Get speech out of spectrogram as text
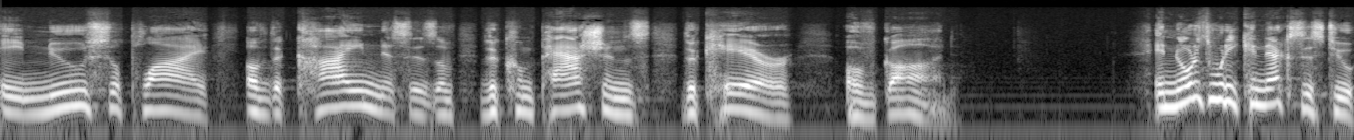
a new supply of the kindnesses, of the compassions, the care of God. And notice what he connects this to.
